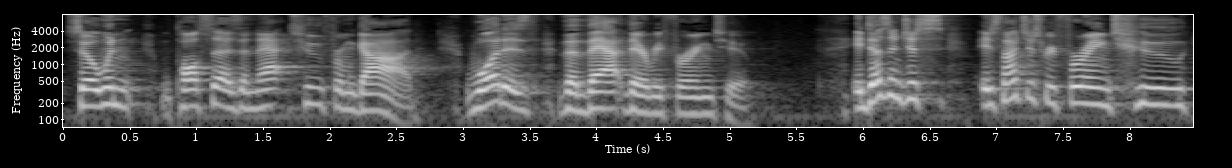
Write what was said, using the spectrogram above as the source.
So when Paul says, and that too from God, what is the that they're referring to? It doesn't just, it's not just referring to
